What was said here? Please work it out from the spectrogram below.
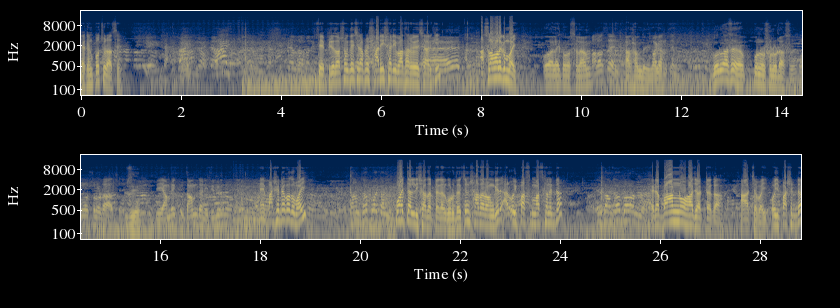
দেখেন প্রচুর আছে। প্রিয় দর্শক দেখছেন আপনার সারি সারি বাধা রয়েছে আর কি? আসসালামু আলাইকুম ভাই। ওয়ালাইকুম আসসালাম। ভালো আছেন? আলহামদুলিল্লাহ। গরু আছে পনেরো ষোলোটা আছে। পনেরো ষোলোটা আছে। জি। যে আমরা একটু দাম জানি বিভিন্ন হ্যাঁ পাশেটা কত ভাই? পঁয়তাল্লিশ। হাজার টাকার গরু দেখছেন? সাদা রঙের। আর ওই পাশ মাঝখানেরটা? এটা বান্ন হাজার টাকা। আচ্ছা ভাই ওই পাশেরটা?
